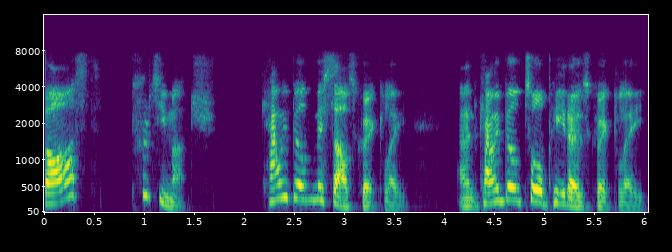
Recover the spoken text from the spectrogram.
fast? pretty much. Can we build missiles quickly? And can we build torpedoes quickly?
